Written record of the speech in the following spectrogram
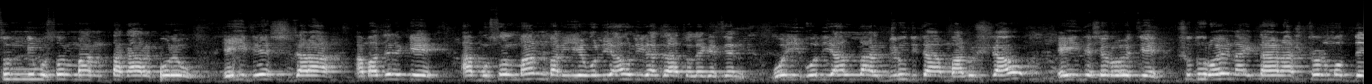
সুন্নি মুসলমান থাকার পরেও এই দেশ যারা আমাদেরকে মুসলমান বানিয়ে অলি আউলিরা যারা চলে গেছেন, ওই অলি আল্লাহর বিরোধিতা মানুষরাও এই দেশে রয়েছে। শুধু রয়ে নাই, তারা রাষ্ট্রের মধ্যে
